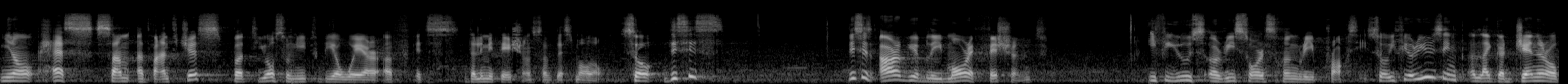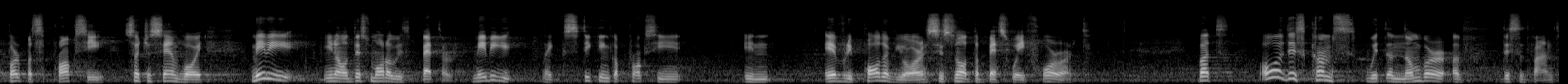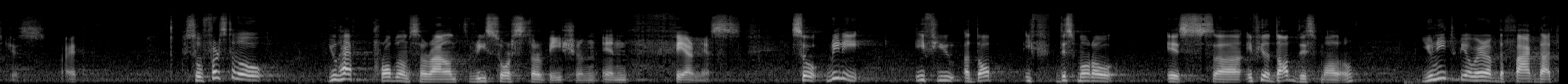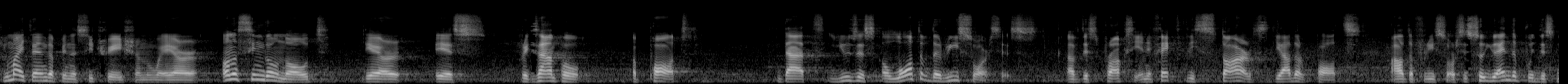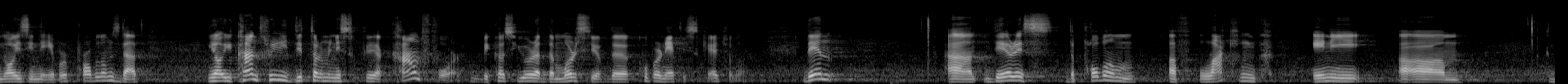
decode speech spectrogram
you know, has some advantages, but you also need to be aware of its, the limitations of this model. So this is, this is arguably more efficient if you use a resource-hungry proxy. So if you're using uh, like a general purpose proxy, such as Envoy, maybe you know, this model is better. Maybe like sticking a proxy in every pod of yours is not the best way forward. But all of this comes with a number of disadvantages, right? So first of all, you have problems around resource starvation and fairness. So really, if you adopt, if this model is, uh, if you adopt this model, you need to be aware of the fact that you might end up in a situation where on a single node, there is, for example, a pod that uses a lot of the resources of this proxy and effectively starves the other pods out of resources. So you end up with this noisy neighbor problems that you know, you can't really deterministically account for because you're at the mercy of the Kubernetes scheduler. Then uh, there is the problem of lacking any um,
